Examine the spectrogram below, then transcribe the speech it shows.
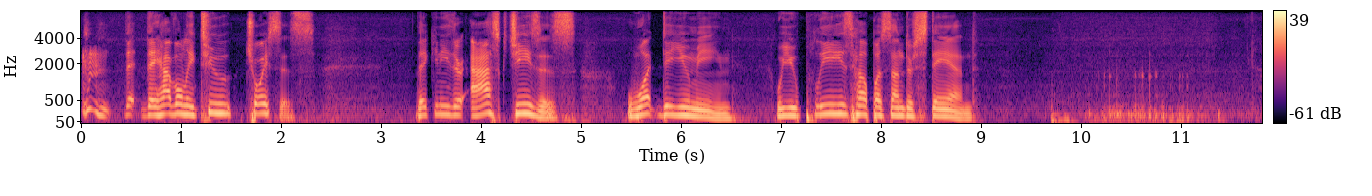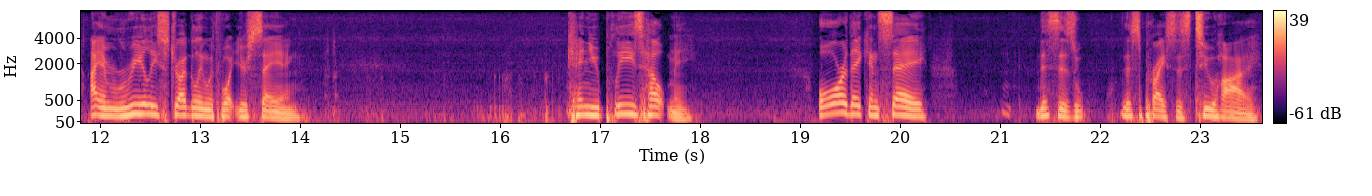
they have only two choices. They can either ask Jesus, What do you mean? Will you please help us understand? I am really struggling with what you're saying. Can you please help me? Or they can say, this is this price is too high.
